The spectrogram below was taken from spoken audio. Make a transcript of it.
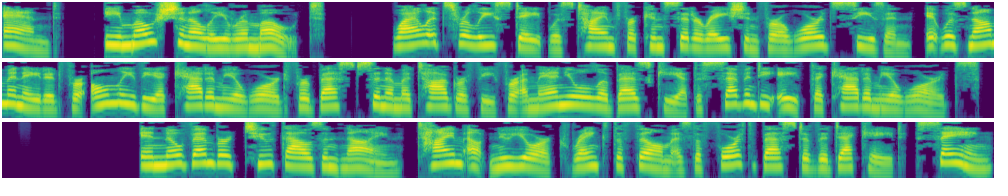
and emotionally remote. While its release date was timed for consideration for awards season, it was nominated for only the Academy Award for Best Cinematography for Emmanuel Lubezki at the 78th Academy Awards. In November 2009, Time Out New York ranked the film as the fourth best of the decade, saying,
